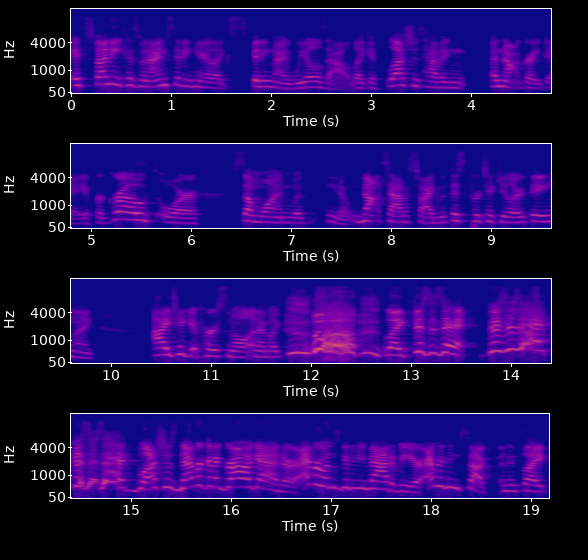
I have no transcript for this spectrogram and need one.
it's funny because when I'm sitting here like spinning my wheels out, like if Blush is having a not great day for growth or someone was, you know, not satisfied with this particular thing, like I take it personal and I'm like, oh, like, this is it. This is it. This is it. Blush is never going to grow again, or everyone's going to be mad at me, or everything sucks. And it's like,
